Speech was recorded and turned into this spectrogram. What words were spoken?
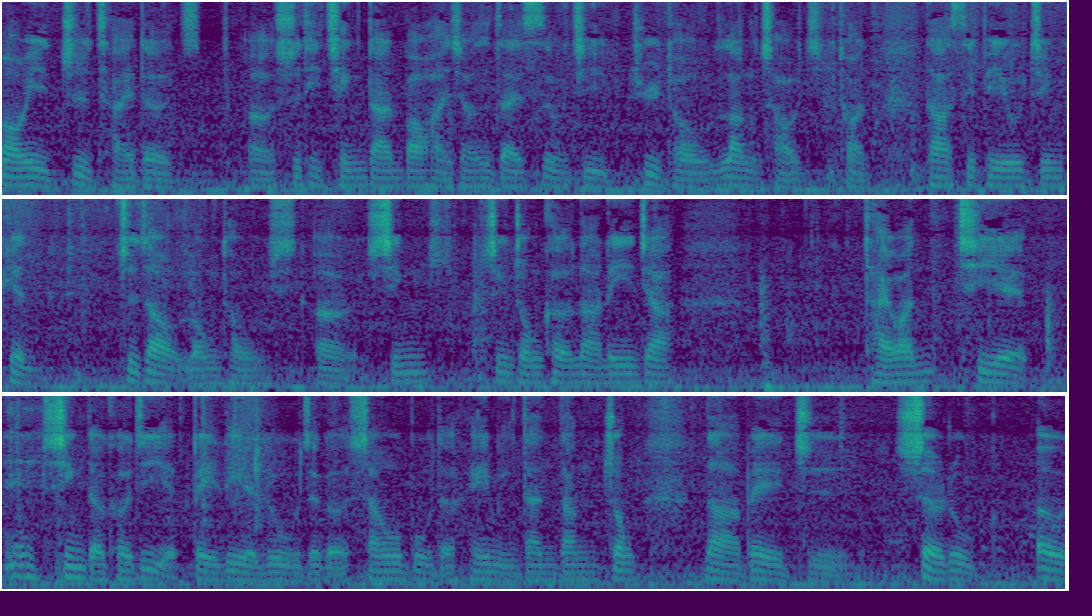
贸易制裁的。呃，实体清单包含像是在四五 G 巨头浪潮集团、大 CPU 晶片制造龙头呃新新中科，那另一家台湾企业新德科技也被列入这个商务部的黑名单当中，那被指涉入俄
